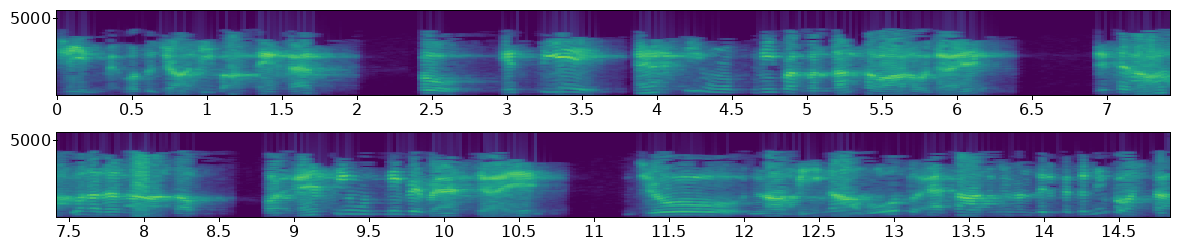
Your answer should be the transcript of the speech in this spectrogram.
چین میں۔ وہ تو جعلی باتیں خیر۔ تو اس لیے ایسی اونٹنی پر بندہ سوار ہو جائے جسے رات کو نظر نہ آتا ہو۔ اور ایسی اونٹنی پہ بیٹھ جائے جو نابینا ہو تو ایسا آدمی منزل پہ تو نہیں پہنچتا۔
